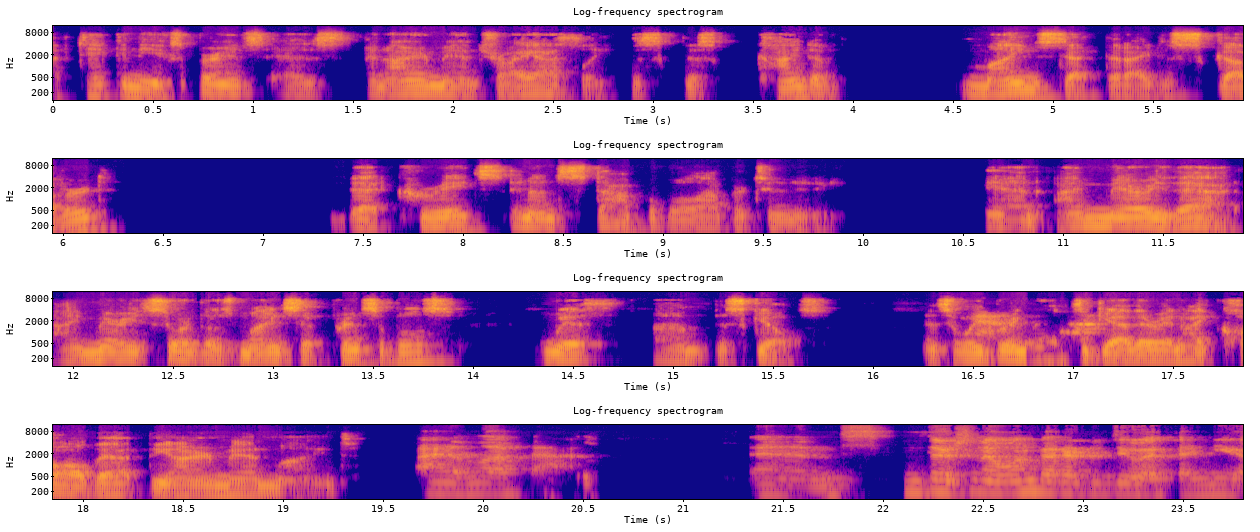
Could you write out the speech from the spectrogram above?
I've taken the experience as an Ironman triathlete, this, this kind of mindset that I discovered that creates an unstoppable opportunity. And I marry that. I marry sort of those mindset principles with um, the skills. And so we bring that together, and I call that the Ironman mind. I love that. And there's no one better to do it than you,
